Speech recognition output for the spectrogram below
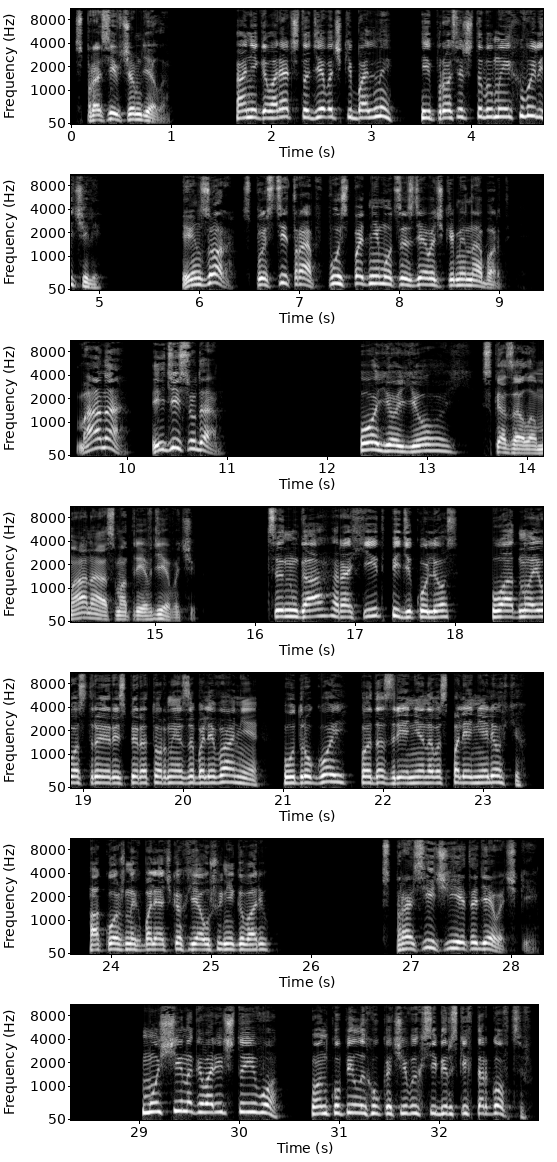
«Спроси, в чем дело?» «Они говорят, что девочки больны, и просят, чтобы мы их вылечили». «Инзор, спусти трап, пусть поднимутся с девочками на борт. Мана, иди сюда!» «Ой-ой-ой», — сказала Мана, осмотрев девочек. «Цинга, рахит, педикулез. У одной острое респираторное заболевание, у другой подозрение на воспаление легких. О кожных болячках я уж и не говорю». «Спроси, чьи это девочки?» «Мужчина говорит, что его. Он купил их у кочевых сибирских торговцев».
